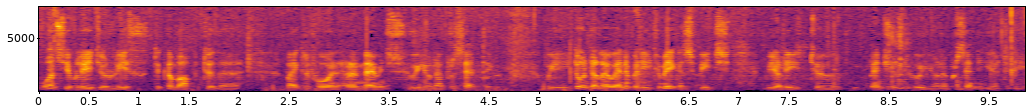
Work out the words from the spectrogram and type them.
Once you've laid your wreath, to come up to the microphone and announce who you're representing. We don't allow anybody to make a speech, merely to mention who you're representing here today.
